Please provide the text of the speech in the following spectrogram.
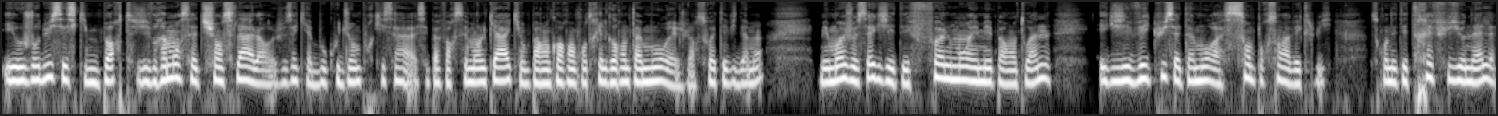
et aujourd'hui, c'est ce qui me porte. J'ai vraiment cette chance-là. Alors, je sais qu'il y a beaucoup de gens pour qui ça, c'est pas forcément le cas, qui n'ont pas encore rencontré le grand amour, et je leur souhaite évidemment. Mais moi, je sais que j'ai été follement aimée par Antoine et que j'ai vécu cet amour à 100% avec lui. Parce qu'on était très fusionnels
